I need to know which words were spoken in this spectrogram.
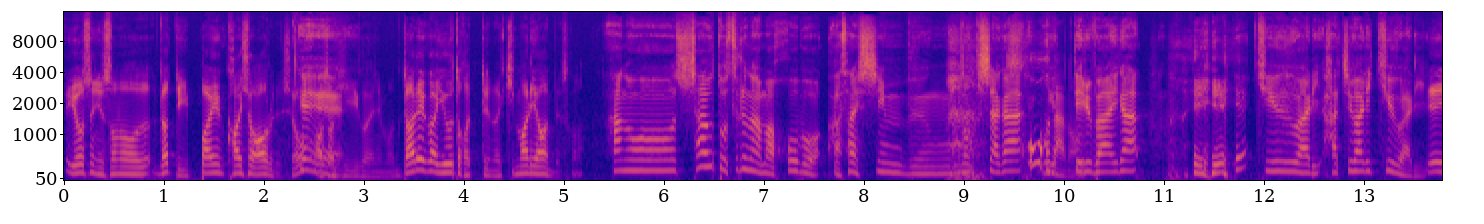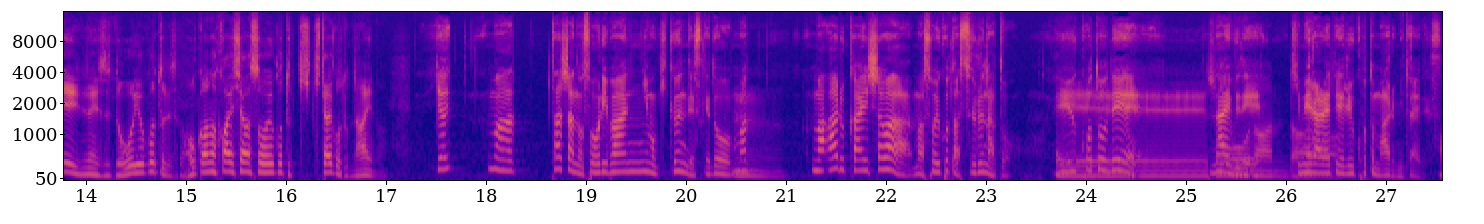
要するにその、だっていっぱい会社あるでしょ、ええ。朝日以外にも、誰が言うとかっていうのは決まりあるんですか？あのーシャウトするのはまあほぼ朝日新聞の記者が 言ってる場合が ええ？9割、8割、9割。ええねどういうことですか、他の会社はそういうこと聞きたいことないの、いや、まあ、他社の総理版にも聞くんですけど、まあうんまあ、ある会社は、まあ、そういうことはするなということで、えー。内部で決められていることもあるみたいです。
